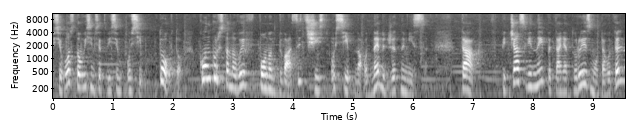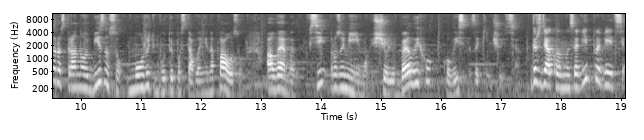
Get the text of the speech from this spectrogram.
всього 188 осіб. Тобто конкурс становив понад 26 осіб на одне бюджетне місце. Так, під час війни питання туризму та готельно-ресторанного бізнесу можуть бути поставлені на паузу, але ми всі розуміємо, що любе лихо колись закінчується. Дуже дякуємо за відповідь.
